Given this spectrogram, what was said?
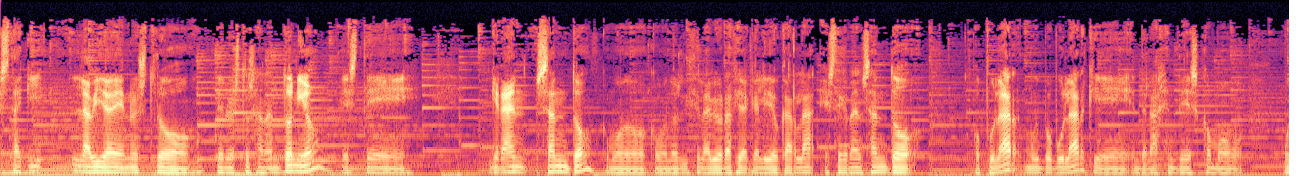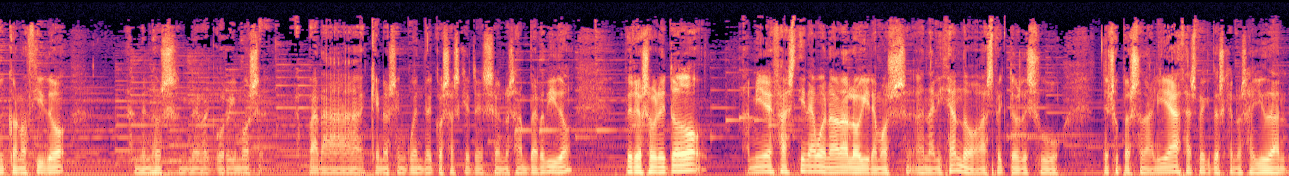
Hasta aquí la vida de nuestro, de nuestro San Antonio, este gran santo, como, como nos dice la biografía que ha leído Carla, este gran santo popular, muy popular, que entre la gente es como muy conocido, al menos le recurrimos para que nos encuentre cosas que se nos han perdido, pero sobre todo a mí me fascina, bueno, ahora lo iremos analizando, aspectos de su, de su personalidad, aspectos que nos ayudan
